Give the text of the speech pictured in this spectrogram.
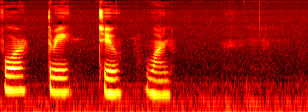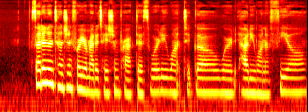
four, three, two, one. Set an intention for your meditation practice. Where do you want to go? Where how do you want to feel?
